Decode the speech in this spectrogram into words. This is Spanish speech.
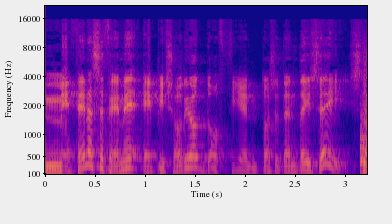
Mecenas FM, episodio 276.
